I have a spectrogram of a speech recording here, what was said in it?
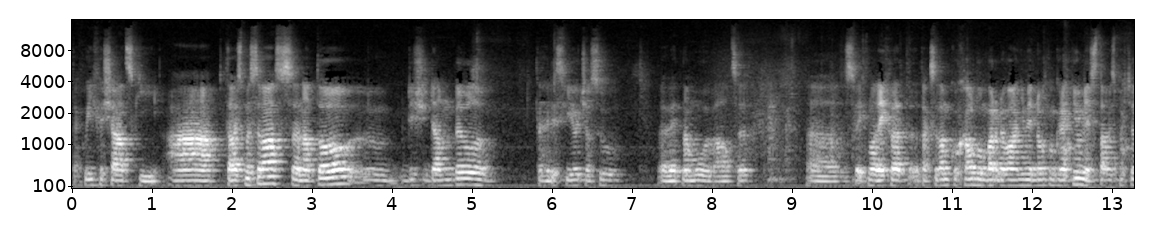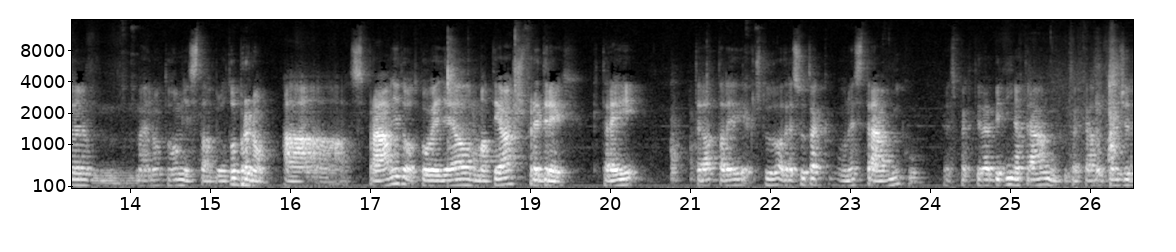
takový fešácký, a ptali jsme se vás na to, když Dan byl tehdy svýho času ve Větnamu, ve válce, eh, ze svých mladých let, tak se tam kochal bombardováním jednoho konkrétního města. My jsme chtěli jméno toho města, bylo to Brno. A správně to odpověděl Matyáš Friedrich, který teda tady, jak čtu tu adresu, tak on je z Trávníku, respektive bydlí na Trávníku, tak já doufám, že,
